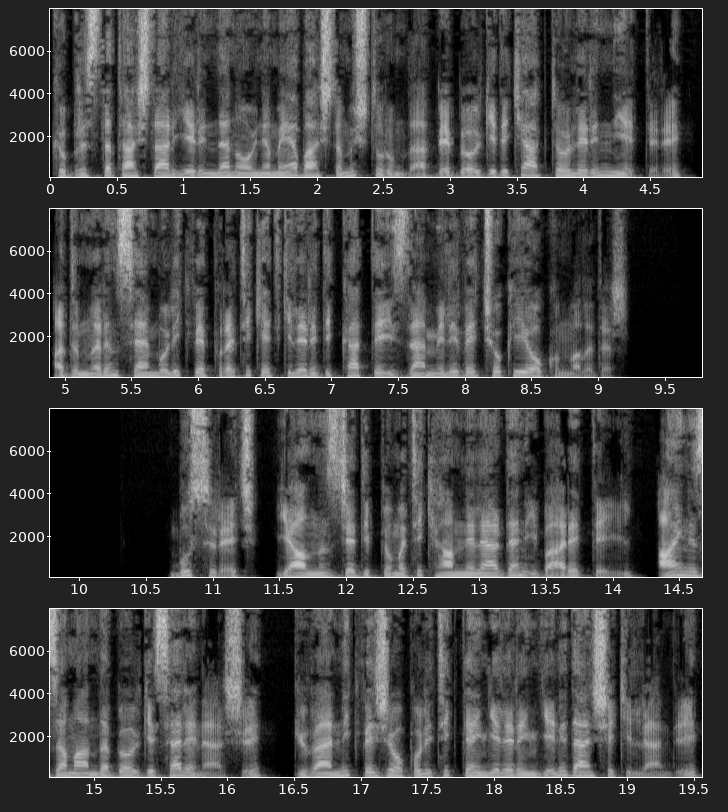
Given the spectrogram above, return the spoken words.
Kıbrıs'ta taşlar yerinden oynamaya başlamış durumda ve bölgedeki aktörlerin niyetleri, adımların sembolik ve pratik etkileri dikkatle izlenmeli ve çok iyi okunmalıdır. Bu süreç, yalnızca diplomatik hamlelerden ibaret değil, aynı zamanda bölgesel enerji, güvenlik ve jeopolitik dengelerin yeniden şekillendiği,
